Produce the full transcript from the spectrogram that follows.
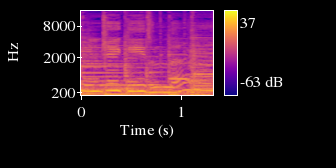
and Jiggy the Love.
